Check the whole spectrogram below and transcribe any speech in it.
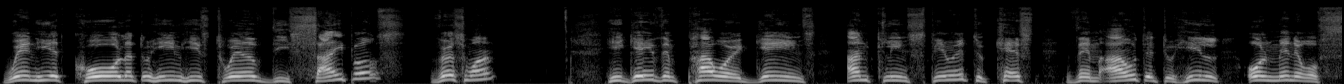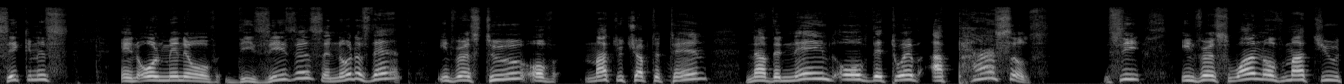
when he had called unto him his twelve disciples, verse 1, he gave them power against unclean spirit to cast them out and to heal all manner of sickness and all manner of diseases. And notice that in verse 2 of Matthew chapter 10. Now, the names of the 12 apostles you see, in verse 1 of Matthew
